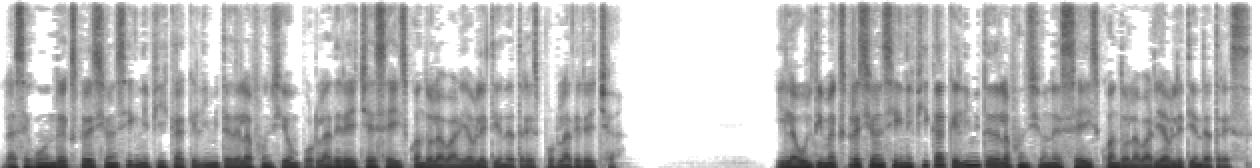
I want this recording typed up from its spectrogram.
La segunda expresión significa que el límite de la función por la derecha es 6 cuando la variable tiende a 3 por la derecha. Y la última expresión significa que el límite de la función es 6 cuando la variable tiende a 3.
